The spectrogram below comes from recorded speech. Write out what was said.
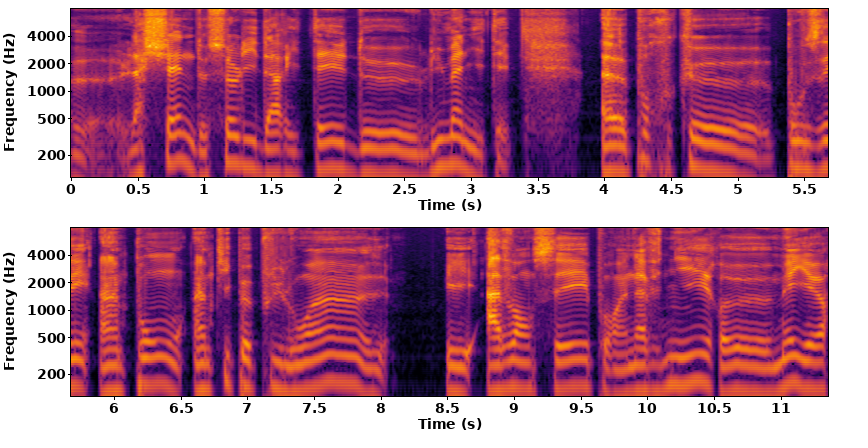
la chaîne de solidarité de l'humanité. Euh, pour que poser un pont un petit peu plus loin euh, et avancer pour un avenir meilleur.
